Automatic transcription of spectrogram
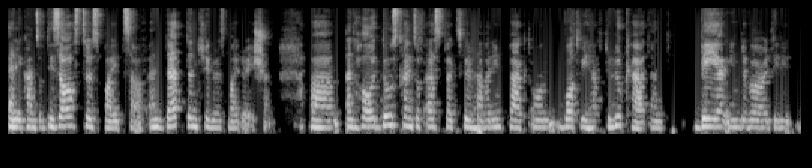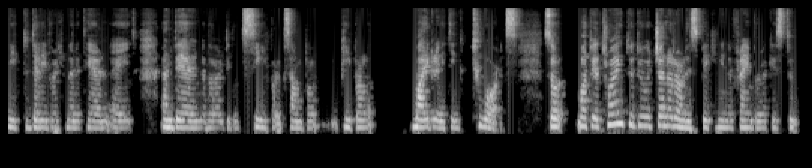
any kinds of disasters by itself, and that then triggers migration, um, and how those kinds of aspects will have an impact on what we have to look at and where in the world we need to deliver humanitarian aid and where in the world we would see, for example, people migrating towards. So what we are trying to do, generally speaking, in the framework is to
